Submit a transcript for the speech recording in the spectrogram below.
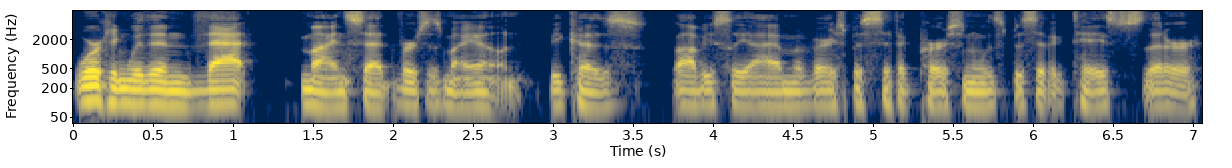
working within that mindset versus my own because obviously I am a very specific person with specific tastes that are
